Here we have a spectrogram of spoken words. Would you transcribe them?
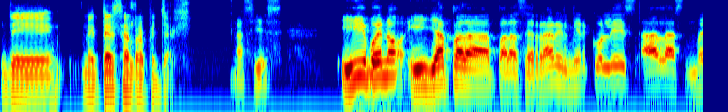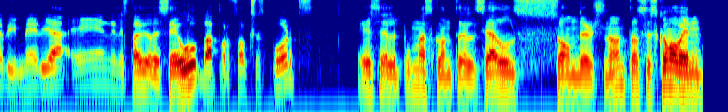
de meterse al repechaje. Así es. Y bueno, y ya para, para cerrar el miércoles a las nueve y media en el estadio de CU, va por Fox Sports, es el Pumas contra el Seattle Sounders, ¿no? Entonces, ¿cómo ven?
